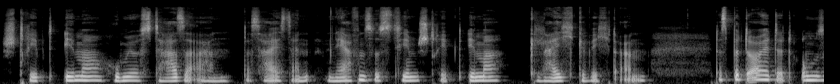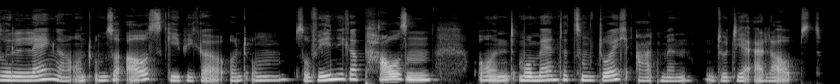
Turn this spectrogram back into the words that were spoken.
strebt immer Homöostase an. Das heißt, dein Nervensystem strebt immer Gleichgewicht an. Das bedeutet, umso länger und umso ausgiebiger und umso weniger Pausen und Momente zum Durchatmen du dir erlaubst,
